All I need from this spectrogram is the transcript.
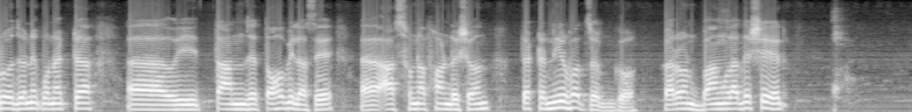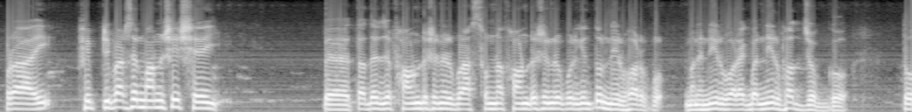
প্রয়োজনে কোনো একটা ওই তান যে তহবিল আছে আসোনা ফাউন্ডেশন, তো একটা নির্ভরযোগ্য। কারণ বাংলাদেশের প্রায় ফিফটি পার্সেন্ট মানুষই সেই তাদের যে ফাউন্ডেশনের উপর আসন্না ফাউন্ডেশনের উপর কিন্তু নির্ভর মানে নির্ভর, একবার নির্ভরযোগ্য। তো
